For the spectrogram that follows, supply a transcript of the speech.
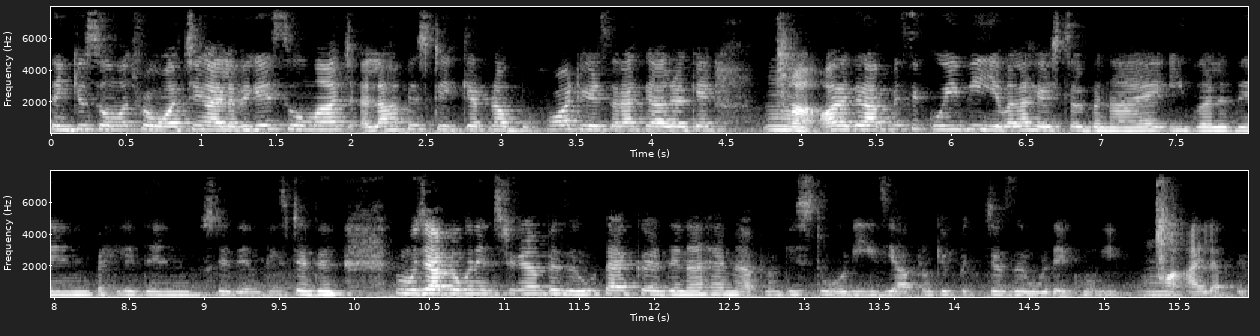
Thank you so much for watching I love you guys so much अल्लाह हाफिज टेक केयर अपना बहुत ढेर सारा ख्याल रखें। और अगर आप में से कोई भी ये वाला हेयर स्टाइल बनाया है, ईद वाले दिन, पहले दिन, दूसरे दिन, तीसरे दिन तो मुझे आप लोगों ने इंस्टाग्राम पर ज़रूर टैग कर देना है। मैं आप लोगों की स्टोरीज़ या आप लोगों की पिक्चर ज़रूर देखूँगी। आई लव यू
